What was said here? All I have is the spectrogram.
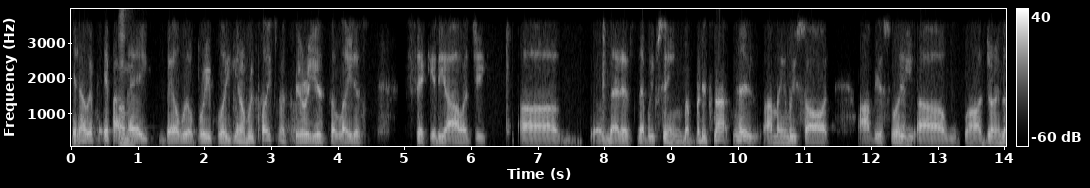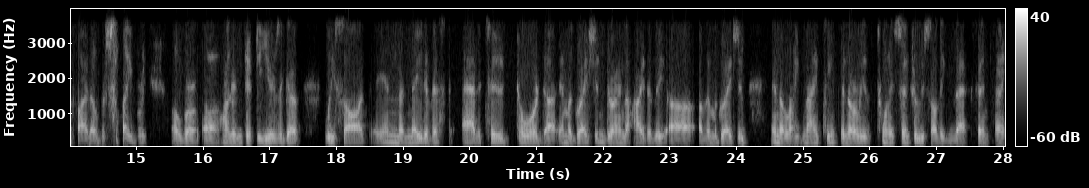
You know, if if I um, may, Bill, real briefly, you know, replacement theory is the latest sick ideology uh, that is that we've seen, but but it's not new. I mean, we saw it obviously uh, uh, during the fight over slavery over 150 uh, years ago. We saw it in the nativist attitude toward uh, immigration during the height of the uh, of immigration in the late 19th and early 20th century. We saw the exact same thing,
